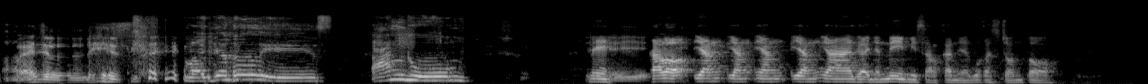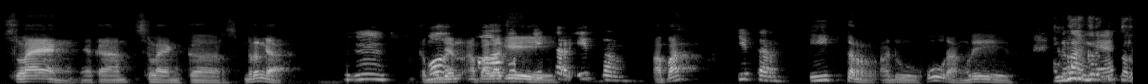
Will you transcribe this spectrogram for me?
Majelis. majelis tanggung. Nih, Iya, Kalau yang yang yang yang yang agak nyeni misalkan ya, gue kasih contoh. Slang, ya kan? Slankers. Bener nggak? Mm-mm. Kemudian Oh, apa oh, lagi? Eater, eater. Apa? Eater. Eater. Aduh, kurang, Liv. Kurang, Hamburger ya? Eater,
